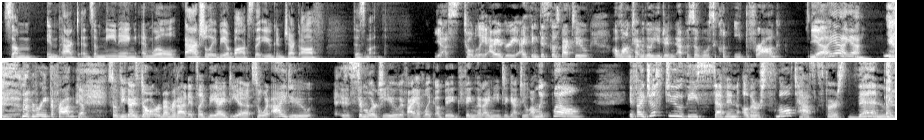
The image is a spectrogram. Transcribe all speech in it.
some impact and some meaning and will actually be a box that you can check off this month. Yes, totally. I agree. I think this goes back to a long time ago. You did an episode. What was it called? Eat the Frog. Yeah, yeah, yeah. remember Eat the Frog? Yep. So if you guys don't remember that, it's like the idea. So what I do is similar to you. If I have like a big thing that I need to get to, I'm like, well, if I just do these seven other small tasks first, then my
